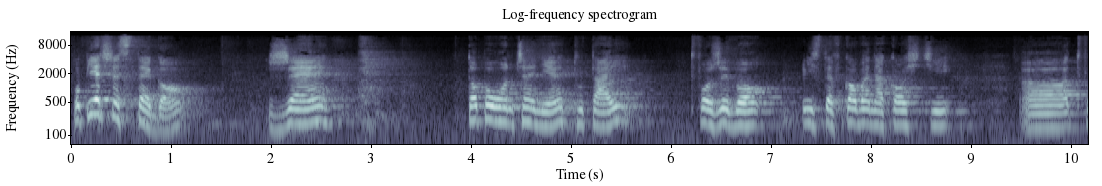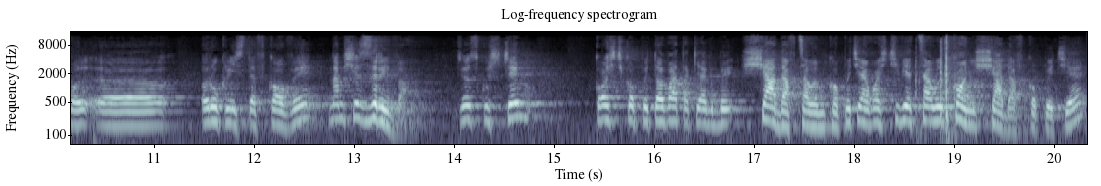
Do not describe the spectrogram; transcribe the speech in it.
Po pierwsze z tego, że to połączenie tutaj, tworzywo listewkowe na kości, e, e, róg listewkowy nam się zrywa. W związku z czym kość kopytowa tak jakby siada w całym kopycie, a właściwie cały koń siada w kopycie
